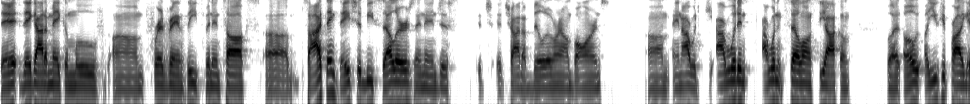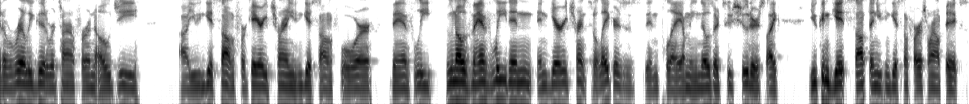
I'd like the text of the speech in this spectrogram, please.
they they got to make a move. Um, Fred VanVleet's been in talks, um, so I think they should be sellers and then just try to build around Barnes. Um, and I would I wouldn't I wouldn't sell on Siakam, but oh, you could probably get a really good return for an OG. Uh, you can get something for Gary Trent. You can get something for VanVleet. Who knows? VanVleet and, and Gary Trent to the Lakers is in play. I mean, those are two shooters. Like you can get something. You can get some first round picks.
